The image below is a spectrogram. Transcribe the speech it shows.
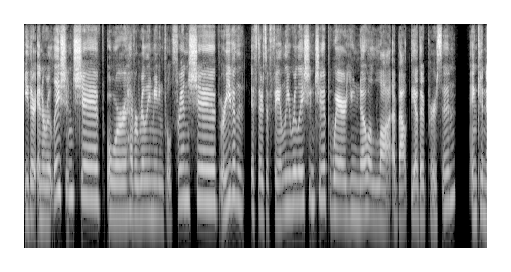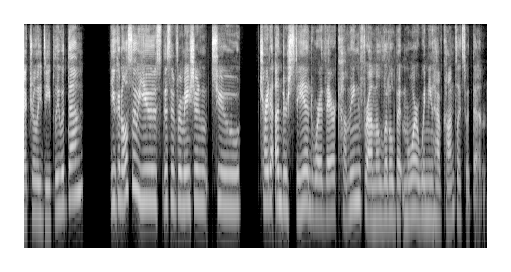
either in a relationship or have a really meaningful friendship, or even if there's a family relationship where you know a lot about the other person and connect really deeply with them, you can also use this information to try to understand where they're coming from a little bit more when you have conflicts with them.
